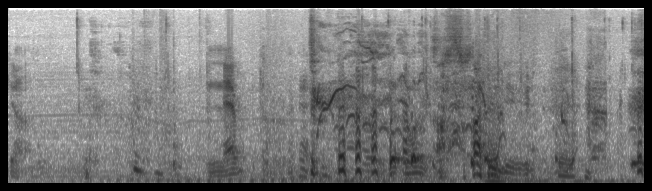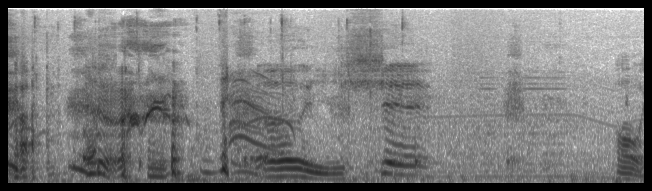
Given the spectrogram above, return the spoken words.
Get on. Never. Okay. oh, dude. Holy shit. Oh,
